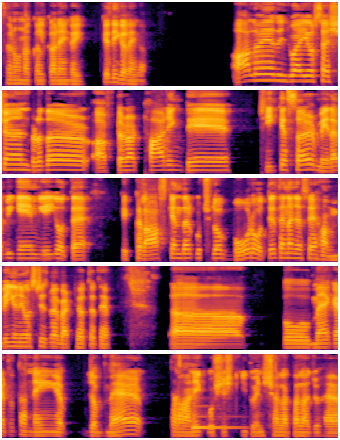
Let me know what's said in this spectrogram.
ਫਿਰ ਹੁਣ ਅਕਲ ਕਰੇਗਾ ਹੀ ਕਿਦੀ ਕਰੇਗਾ always enjoy your session brother after a tiring day ठीक है सर मेरा भी गेम यही होता है कि क्लास के अंदर कुछ लोग बोर होते थे ना जैसे हम भी यूनिवर्सिटीज़ में बैठे होते थे। आ, तो मैं कहता था नहीं जब मैं पढ़ाने की कोशिश की तो इन ताला जो है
